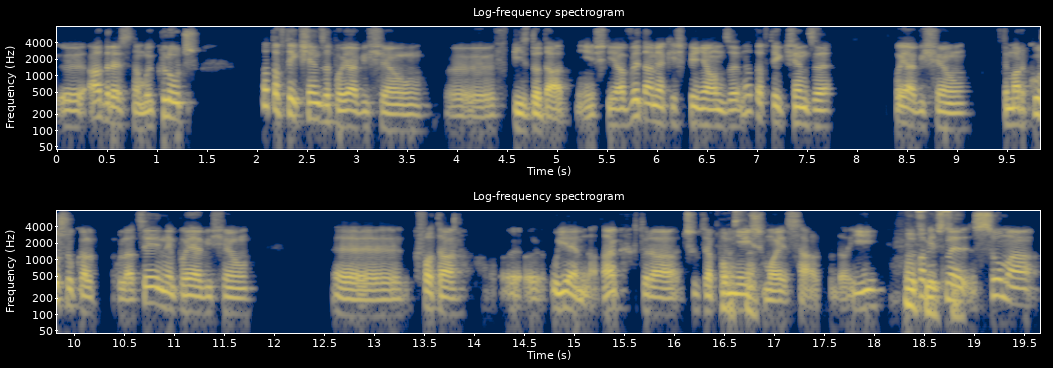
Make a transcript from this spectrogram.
y, adres, na mój klucz, no to w tej księdze pojawi się y, wpis dodatni. Jeśli ja wydam jakieś pieniądze, no to w tej księdze pojawi się, w tym arkuszu kalkulacyjnym pojawi się E, kwota e, ujemna, tak? która, czy, która pomniejszy moje saldo. I Oczywiście. powiedzmy suma,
